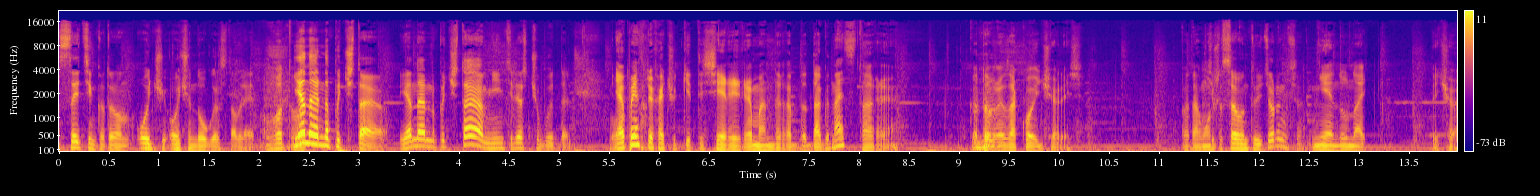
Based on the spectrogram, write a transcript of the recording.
сеттинг, который он очень-очень долго расставляет. Вот, Я, вот. наверное, почитаю. Я, наверное, почитаю, а мне интересно, что будет дальше. Вот. Я, в принципе, хочу какие-то серии Ремендера догнать старые, которые закончились. Потому Типа что... Seven to Eternity? Не, ну на... Ты чё?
